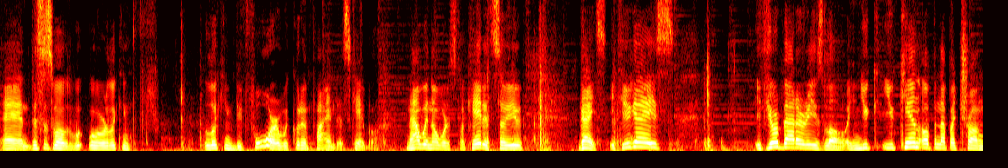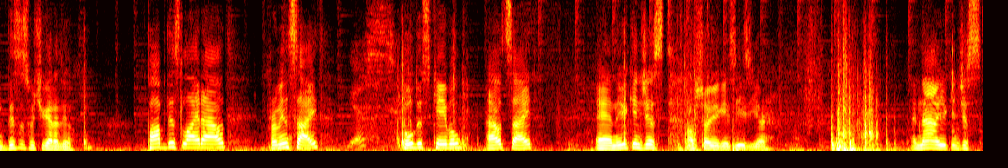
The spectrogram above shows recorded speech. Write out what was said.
and this is what, we were looking looking before. We couldn't find this cable. Now we know where it's located. So you guys, if you guys if your battery is low and you you can open up a trunk, this is what you gotta do. Pop this light out from inside, Yes. pull this cable outside, and you can just I'll show you guys easier. And now you can just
